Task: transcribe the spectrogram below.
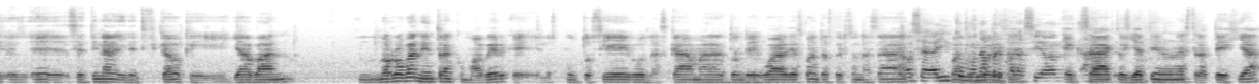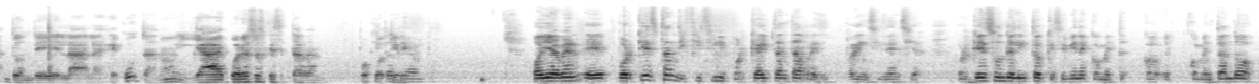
eh, se, tiene identificado que ya van, no roban, entran como a ver eh, los puntos ciegos, las cámaras, dónde hay guardias, cuántas personas hay. Ah, o sea, hay como una preparación. Exacto, ya tienen una estrategia donde la, la ejecutan, ¿no? Y ya por eso es que se tardan poco tiempo. Oye, a ver, ¿por qué es tan difícil y por qué hay tanta reincidencia? ¿Por qué es un delito que se viene comentando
